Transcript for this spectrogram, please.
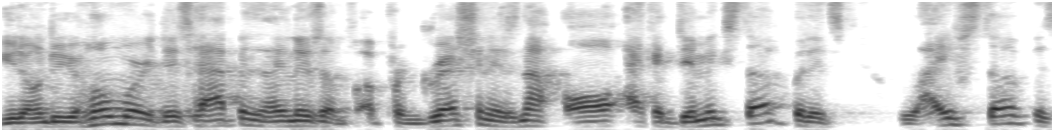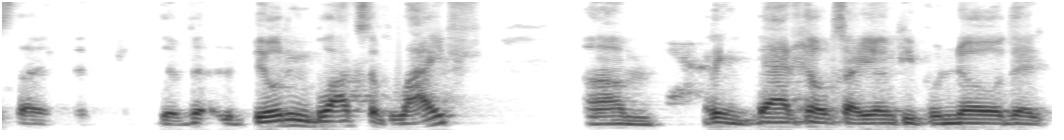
you don't do your homework, this happens, and there's a, a progression. It's not all academic stuff, but it's life stuff. It's like the, the, the building blocks of life. Um, yeah. I think that helps our young people know that,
